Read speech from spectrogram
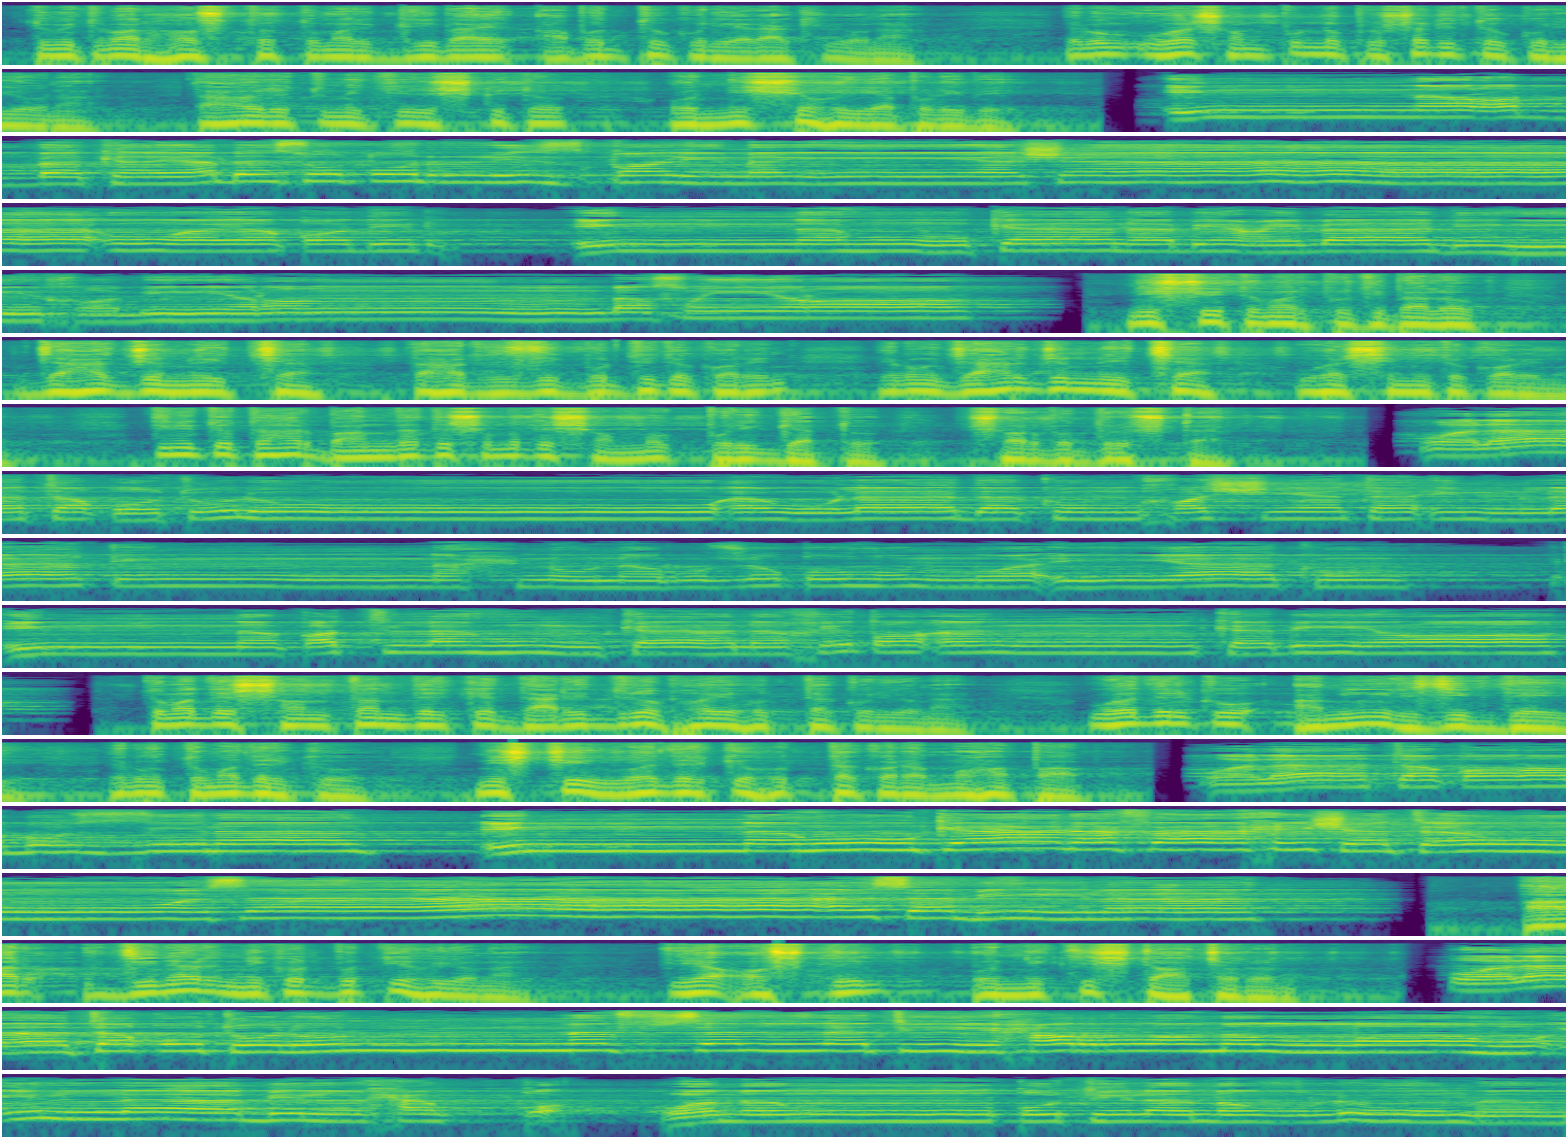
তুমি তোমার হস্ত তোমার গ্রীবায় আবদ্ধ করিয়া রাখিও না এবং উহা সম্পূর্ণ প্রসারিত করিও না তাহলে তুমি তিরস্কৃত ও নিঃস্ব হইয়া পড়িবে إن ربك يبسط الرزق لمن يشاء ويقدر إنه كان بعباده خبيرا بصيرا নিশ্চয়ই তোমার প্রতিপালক যাহার জন্য ইচ্ছা তাহার রিজিক বর্ধিত করেন এবং যাহার জন্য ইচ্ছা উহা সীমিত করেন তিনি তো তাহার বান্দাদের সম্বন্ধে সম্যক পরিজ্ঞাত সর্বদ্রষ্টা ولا تقتلوا أولادكم خشية إملاق نحن نرزقهم وإياكم إن قتلهم كان خطأ كبيرا তোমাদের সন্তানদেরকে দারিদ্র ভয়ে হত্যা করিও না উহাদেরকেও আমি রিজিক দেই এবং তোমাদেরকেও নিশ্চয়ই উহাদেরকে হত্যা করা মহাপাপ ولا تقربوا الزنا إنه كان فاحشة وساء سبيلا আর জিনার নিকটবর্তী হইও না ইহা অশ্লীল ও নিকৃষ্ট আচরণ ولا تقتلوا النفس التي حرم الله إلا بالحق ومن قتل مظلوما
